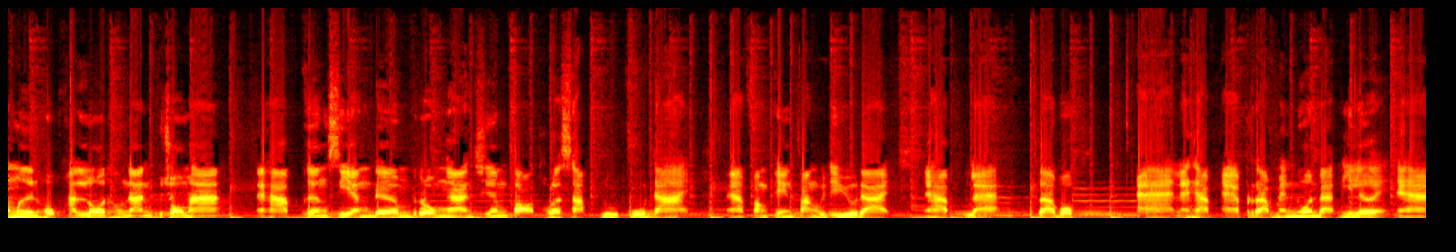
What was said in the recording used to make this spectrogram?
96,000 โลเท่านั้นผู้ชมฮะนะครับเครื่องเสียงเดิมโรงงานเชื่อมต่อโทรศัพท์บลูทูธได้นะครับฟังเพลงฟังวิทยุได้นะครับและระบบแอร์นะครับแอร์ปรับแมนนวลแบบนี้เลยนะฮะ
